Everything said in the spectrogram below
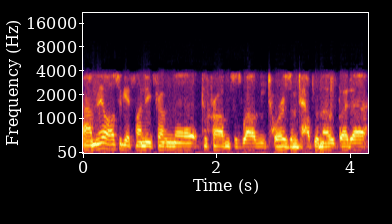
Um, they'll also get funding from the, the province as well, and tourism to help them out. But uh,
